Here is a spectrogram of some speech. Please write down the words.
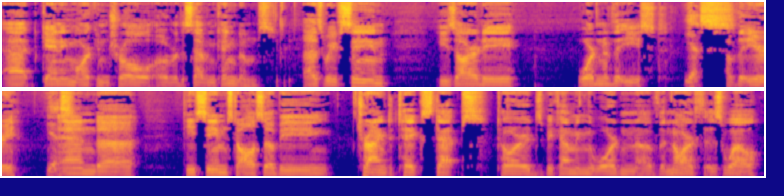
at gaining more control over the Seven Kingdoms. As we've seen, he's already Warden of the East, Yes. of the Eyrie. Yes. And uh, he seems to also be trying to take steps towards becoming the Warden of the North as well.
